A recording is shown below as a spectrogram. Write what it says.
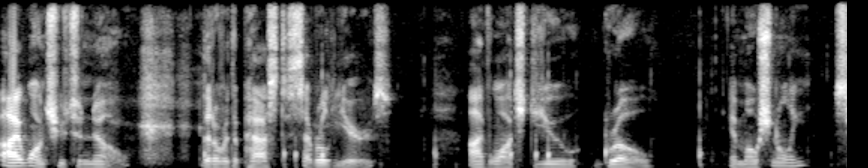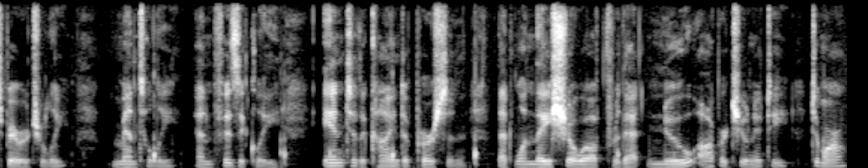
I want you to know that over the past several years, I've watched you grow emotionally, spiritually, mentally, and physically into the kind of person that when they show up for that new opportunity tomorrow,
